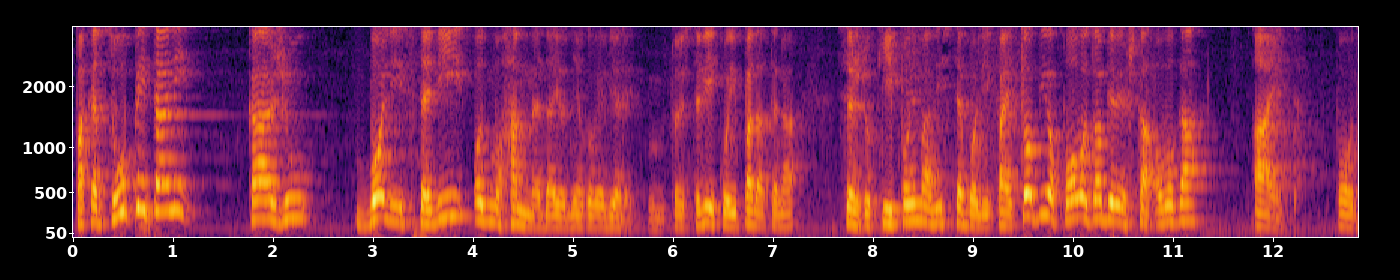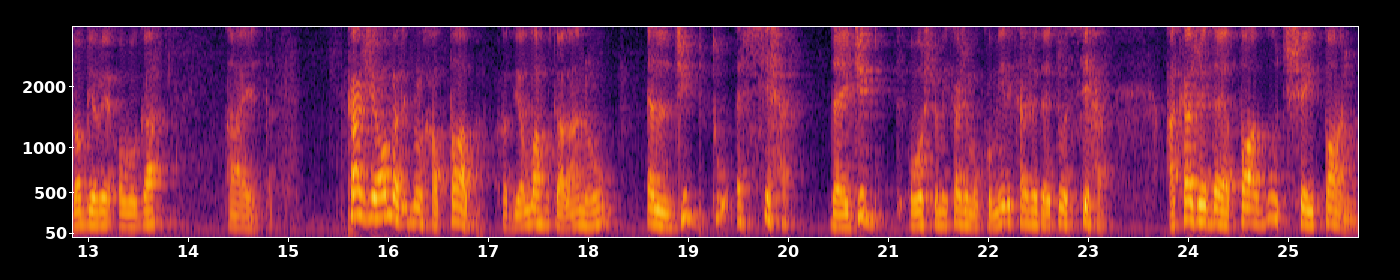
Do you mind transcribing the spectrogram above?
Pa kad su upitani, kažu, bolji ste vi od Muhammeda i od njegove vjere. To jeste vi koji padate na seždu kipovima, vi ste bolji. Pa je to bio povod objave šta? Ovoga ajeta. Povod objave ovoga ajeta. Kaže Omar ibn Khattab, radijallahu ta'ala anhu, el džibtu es sihar. Da je džibt, ovo što mi kažemo komir, kaže da je to sihar. A kaže da je tagut šeitan.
